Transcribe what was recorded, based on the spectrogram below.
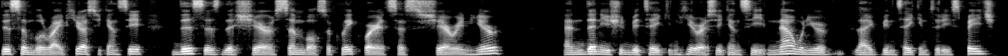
this symbol right here, as you can see, this is the share symbol. So click where it says share in here and then you should be taken here as you can see. Now when you've like been taken to this page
